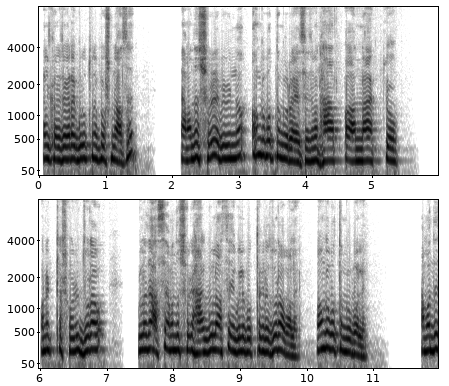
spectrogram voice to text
খেয়াল করে, জায়গাটা গুরুত্বপূর্ণ প্রশ্ন আছে। আমাদের শরীরে বিভিন্ন অঙ্গ প্রত্যঙ্গ রয়েছে, যেমন হাত, পা, নাক, চোখ, অনেকটা শরীর জোড়া গুলো যে আছে, আমাদের শরীরে হাড়গুলো আছে, এগুলো প্রত্যেকটা জোড়া বলে অঙ্গ প্রত্যঙ্গ বলে। আমাদের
